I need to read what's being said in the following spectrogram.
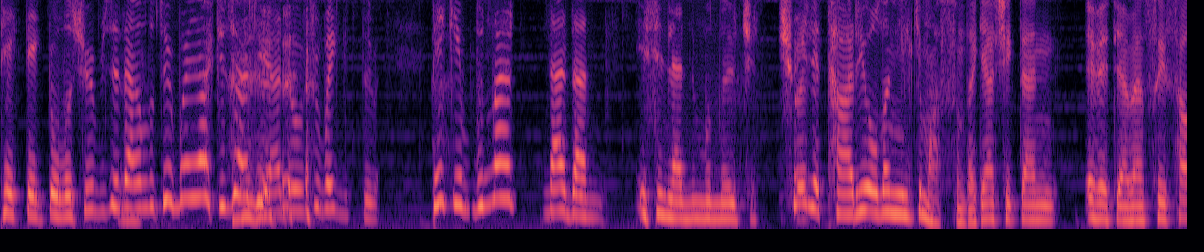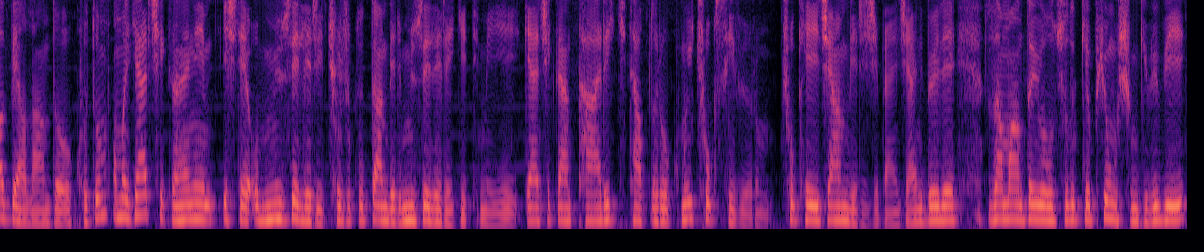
tek tek dolaşıyor. Bize de anlatıyor. Bayağı güzeldi yani. Hoşuma gitti. Peki bunlar nereden esinlendin bunlar için? Şöyle tarihi olan ilgim aslında gerçekten evet yani ben sayısal bir alanda okudum ama gerçekten hani işte o müzeleri çocukluktan beri müzelere gitmeyi gerçekten tarih kitapları okumayı çok seviyorum. Çok heyecan verici bence. Hani böyle zamanda yolculuk yapıyormuşum gibi bir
